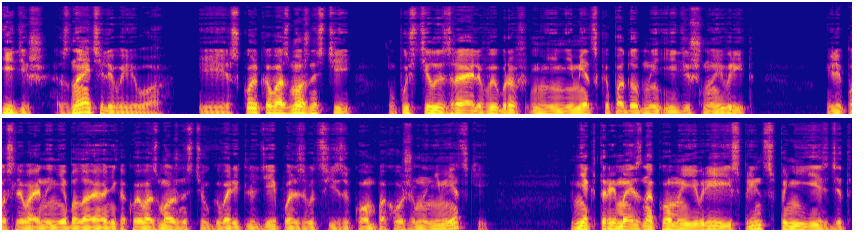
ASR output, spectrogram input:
Идиш, знаете ли вы его? И сколько возможностей Упустил Израиль, выбрав не немецко-подобный идиш, но иврит. Или после войны не было никакой возможности уговорить людей пользоваться языком, похожим на немецкий? Некоторые мои знакомые евреи из принципа не ездят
